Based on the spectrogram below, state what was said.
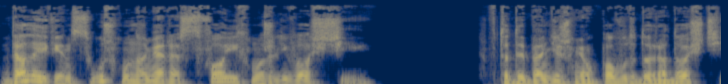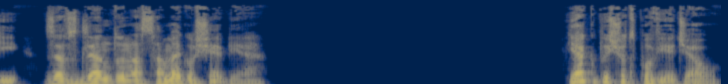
Dalej więc służ mu na miarę swoich możliwości. Wtedy będziesz miał powód do radości ze względu na samego siebie. Jak byś odpowiedział?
